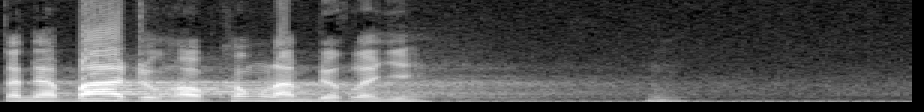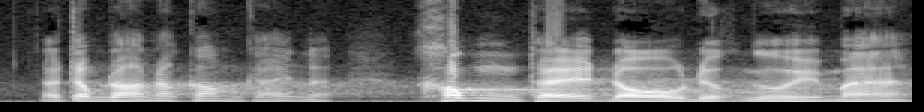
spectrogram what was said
Thành ra ba trường hợp không làm được là gì? Ở trong đó nó có một cái là không thể độ được người mà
